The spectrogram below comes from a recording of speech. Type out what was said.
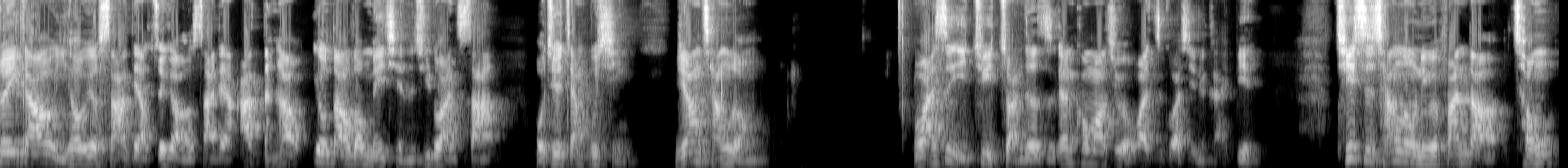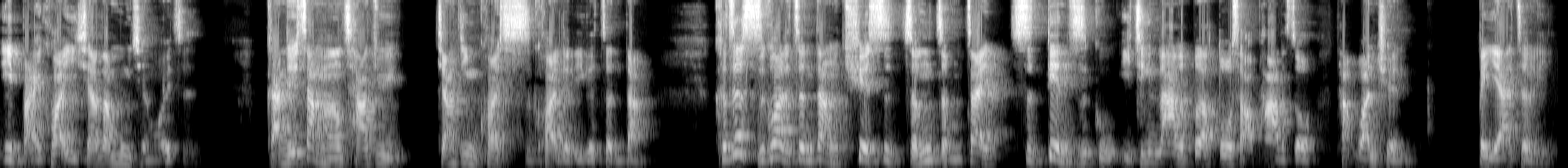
追高以后又杀掉，追高又杀掉啊，等到用到都没钱了去乱杀，我觉得这样不行。你像长隆，我还是一句转折只看空方就有外资惯性的改变。其实长隆你会翻到从一百块以下到目前为止，感觉上好像差距将近快十块的一个震荡，可这十块的震荡却是整整在是电子股已经拉了不知道多少趴的时候，它完全被压这里。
